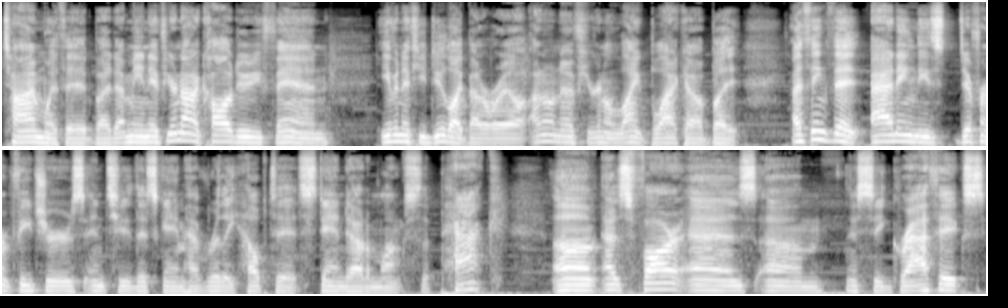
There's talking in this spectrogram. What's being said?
time with it. But I mean, if you're not a Call of Duty fan, even if you do like Battle Royale, I don't know if you're going to like Blackout, but I think that adding these different features into this game have really helped it stand out amongst the pack. Um, as far as, um, let's see, graphics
